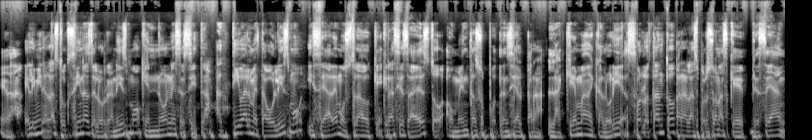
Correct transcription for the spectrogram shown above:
edad. Elimina las toxinas del organismo que no necesita. Activa el metabolismo y se ha demostrado que gracias a esto aumenta su potencial para la quema de calorías. Por lo tanto, para las personas que desean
